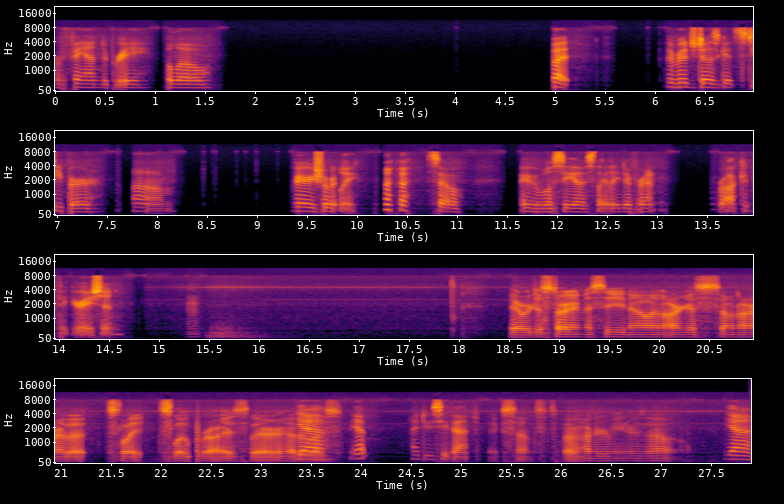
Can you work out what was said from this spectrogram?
or fan debris below. But the ridge does get steeper um, very shortly. so maybe we'll see a slightly different rock configuration. Yeah, we're just starting to see now in Argus sonar that slight slope rise there ahead yeah, of us. Yeah, yep, I do see that. Makes sense. It's about 100 meters out. Yeah.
